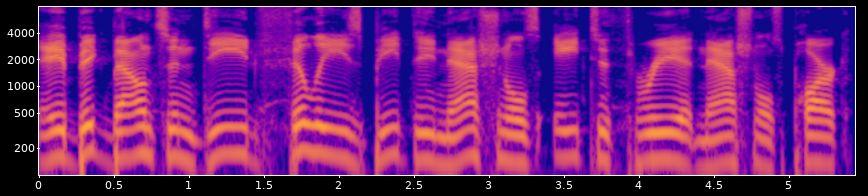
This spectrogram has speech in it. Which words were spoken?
A big bounce indeed. Phillies beat the Nationals 8 to 3 at Nationals Park.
